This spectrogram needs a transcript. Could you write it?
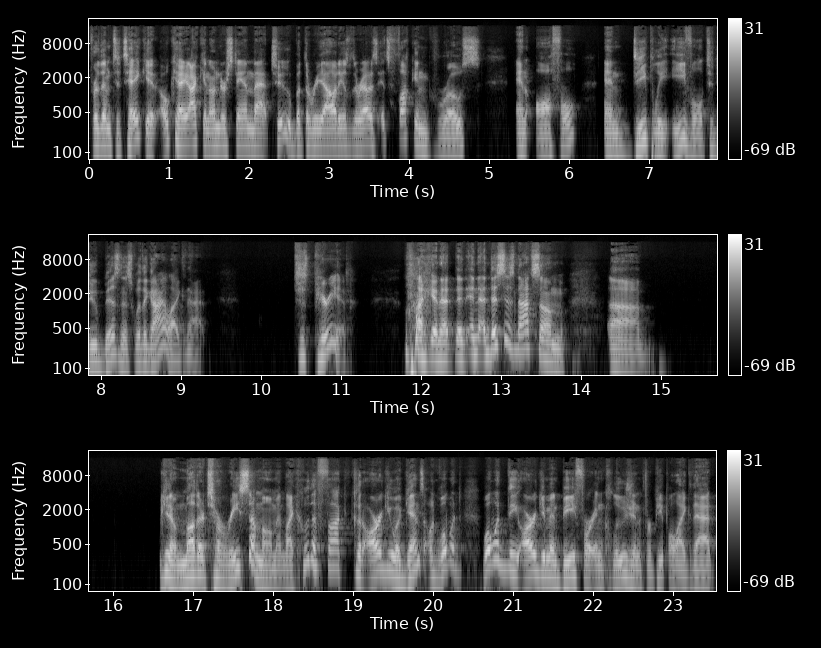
for them to take it okay i can understand that too but the reality is the reality is it's fucking gross and awful and deeply evil to do business with a guy like that just period. Like, and that, and and this is not some, uh, you know, Mother Teresa moment. Like, who the fuck could argue against? Like, what would what would the argument be for inclusion for people like that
